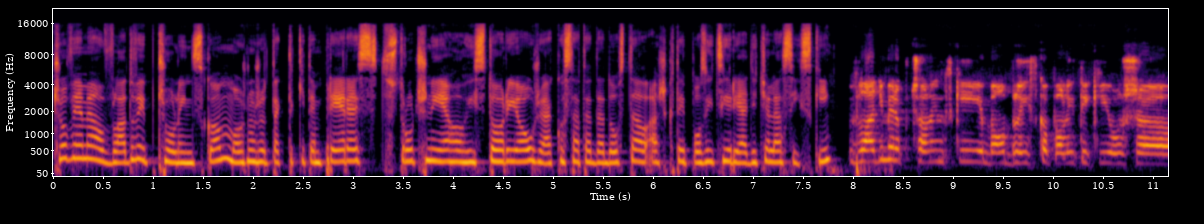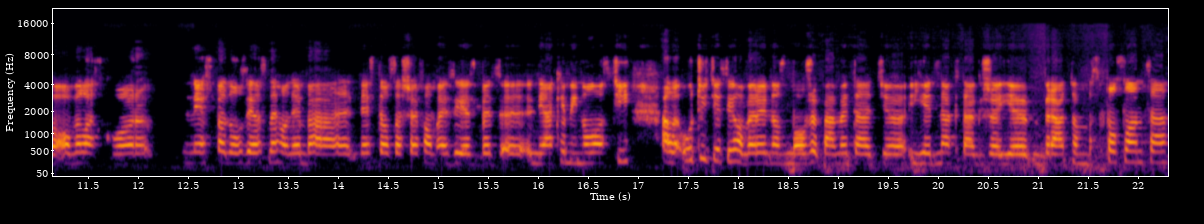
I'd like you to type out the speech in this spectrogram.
čo vieme o Vladovi Pčolinskom? Možno, že tak, taký ten prierez stručný jeho históriou, že ako sa teda dostal až k tej pozícii riaditeľa Sisky? Vladimír Pčolinský bol blízko politiky už e, oveľa skôr nespadol z jasného neba, nestal sa šéfom SIS bez e, nejakej minulosti, ale určite si ho verejnosť môže pamätať e, jednak tak, že je bratom z poslanca e,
